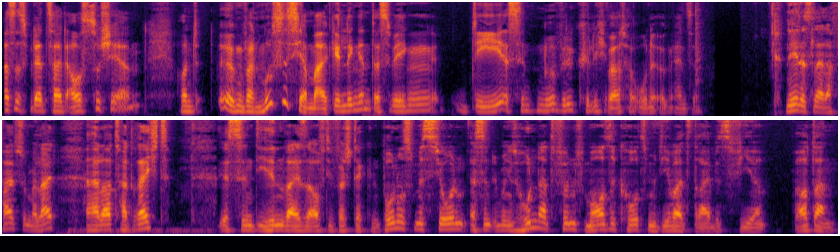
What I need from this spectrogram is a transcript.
was ist mit der Zeit auszuscheren? Und irgendwann muss es ja mal gelingen, deswegen D, es sind nur willkürlich Wörter ohne irgendeinen Sinn. Nee, das ist leider falsch, tut mir leid. Herr Lott hat recht. Es sind die Hinweise auf die versteckten Bonusmissionen. Es sind übrigens 105 Morse-Codes mit jeweils drei bis vier Wörtern.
